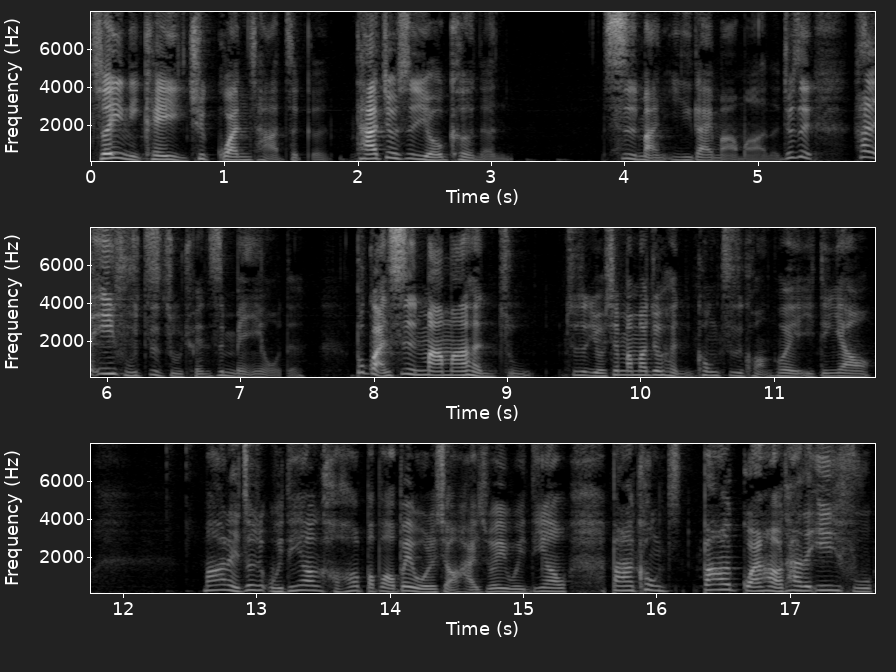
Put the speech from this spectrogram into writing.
所以你可以去观察这个，他就是有可能是蛮依赖妈妈的，就是他的衣服自主权是没有的。不管是妈妈很足，就是有些妈妈就很控制狂，会一定要妈嘞，这是我一定要好好宝宝贝我的小孩，所以我一定要帮他控制，帮他管好他的衣服，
